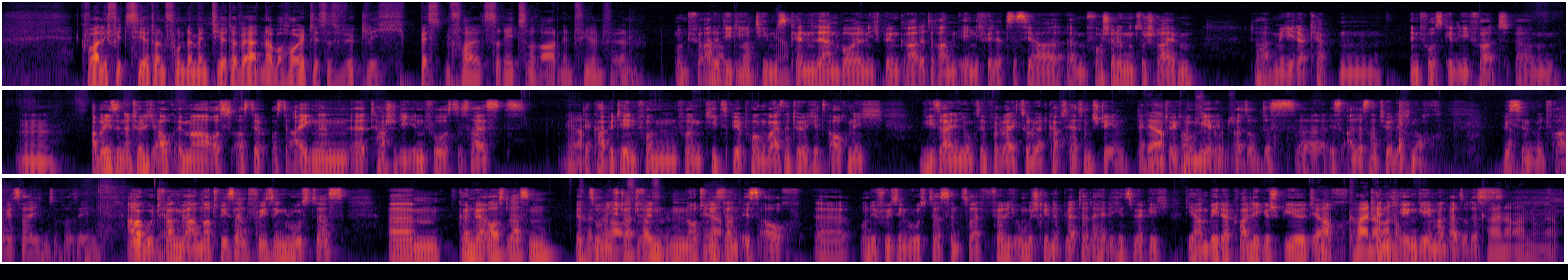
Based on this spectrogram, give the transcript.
qualifizierter und fundamentierter werden, aber heute ist es wirklich bestenfalls Rätselraten in vielen Fällen. Und für alle, die die Teams ja. kennenlernen wollen, ich bin gerade dran, ähnlich wie letztes Jahr, ähm, Vorstellungen zu schreiben. Da hat mir jeder Captain Infos geliefert. Ähm, mm. Aber die sind natürlich auch immer aus, aus, der, aus der eigenen äh, Tasche, die Infos. Das heißt, ja. der Kapitän von, von Kiez Bierpong weiß natürlich jetzt auch nicht, wie seine Jungs im Vergleich zu den Red Cups Hessen stehen. Der kann ja, natürlich absolut. nur mir, also das äh, ist alles natürlich noch ein bisschen ja. mit Fragezeichen zu versehen. Aber gut, fangen wir an. Nordfriesland, Freezing Roosters. Ähm, können wir rauslassen, wird können so nicht stattfinden. Nordfriesland ja. ist auch, äh, und die Freezing Roosters sind zwei völlig unbeschriebene Blätter, da hätte ich jetzt wirklich, die haben weder Quali gespielt, ja, noch kenne ich irgendjemand, also das keine Ahnung, ja.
